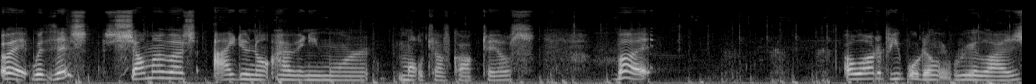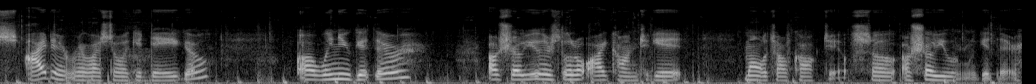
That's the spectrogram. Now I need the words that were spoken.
Alright, with this, some of us, I do not have any more Molotov cocktails. But, a lot of people don't realize, I didn't realize till like a day ago, uh, when you get there, I'll show you, there's a little icon to get Molotov cocktails. So I'll show you when we get there.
